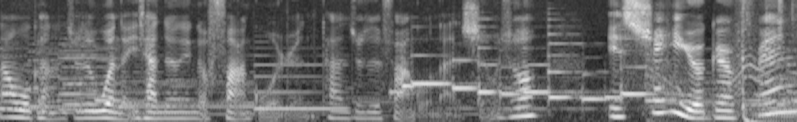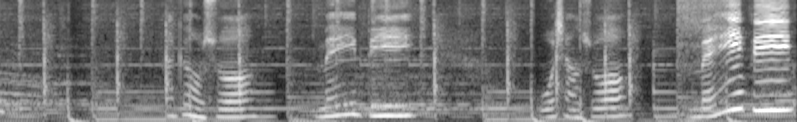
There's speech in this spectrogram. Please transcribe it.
那我可能就是问了一下，就是那个法国人，他就是法国男生，我说 Is she your girlfriend？他跟我说 Maybe。我想说 Maybe，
